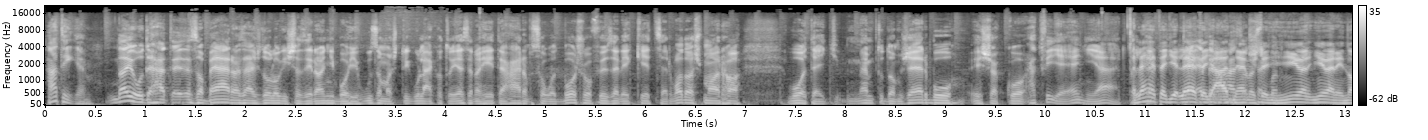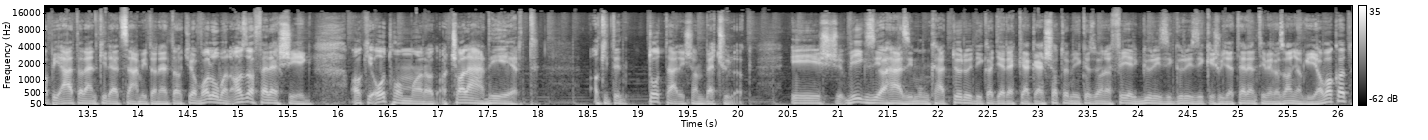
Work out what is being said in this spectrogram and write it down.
Hát igen. Na jó, de hát ez a beárazás dolog is azért annyiból, hogy húzom a strigulákat, hogy ezen a héten háromszor volt borsófőzelék, kétszer vadasmarha, volt egy, nem tudom, zserbó, és akkor, hát figyelj, ennyi jár. Tehát Lehet egy, lehet egy, át, nem, most egy, nyilván, nyilván egy napi általán ki lehet számítani. Tehát, hogyha valóban az a feleség, aki otthon marad a családért, akit én totálisan becsülök, és végzi a házi munkát, törődik a gyerekekkel, stb. közben a férj gürizik, gürizik, és ugye teremti meg az anyagi javakat,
